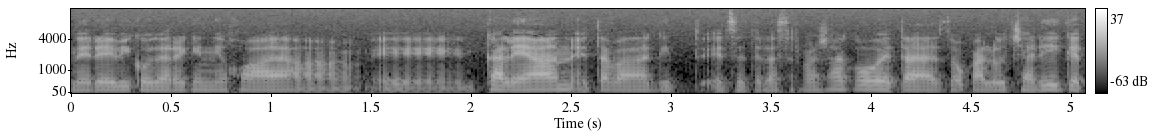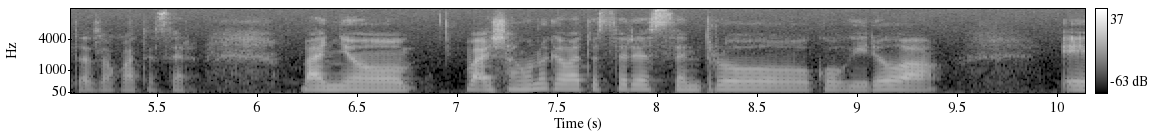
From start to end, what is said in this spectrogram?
nire bikotearekin nijoa e, kalean, eta badakit ez zetela zer pasako, eta ez dauka lotxarik, eta ez daukat ezer. Baino, ba, esango nuke batez ere zentroko giroa, e,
